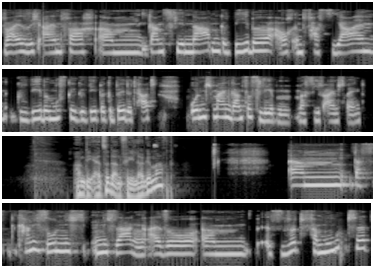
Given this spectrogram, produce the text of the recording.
weil sich einfach ähm, ganz viel Narbengewebe auch im faszialen Gewebe, Muskelgewebe gebildet hat und mein ganzes Leben massiv einschränkt. Haben die Ärzte dann Fehler gemacht? Ähm, das kann ich so nicht, nicht sagen. Also ähm, es wird vermutet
